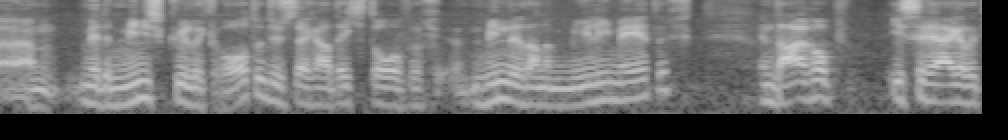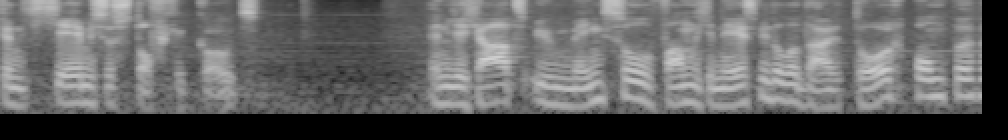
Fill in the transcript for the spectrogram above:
um, met een minuscule grootte, dus dat gaat echt over minder dan een millimeter. En daarop is er eigenlijk een chemische stof gecoat. En je gaat je mengsel van geneesmiddelen daar doorpompen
